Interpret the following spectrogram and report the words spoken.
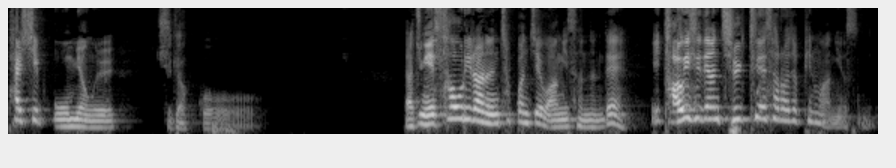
85명을 죽였고 나중에 사울이라는 첫 번째 왕이 섰는데 이 다윗에 대한 질투에 사로잡힌 왕이었습니다.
